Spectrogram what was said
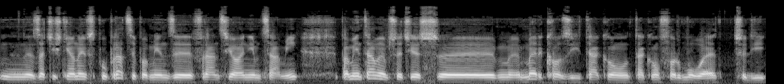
mm, zacieśnionej współpracy pomiędzy Francją a Niemcami. Pamiętamy przecież e, M- Mercosi, tak taką, taką formułę, czyli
